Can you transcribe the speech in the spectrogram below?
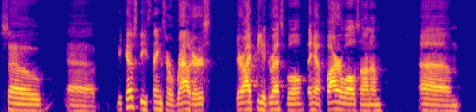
So uh, because these things are routers, they're IP addressable, they have firewalls on them, um,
